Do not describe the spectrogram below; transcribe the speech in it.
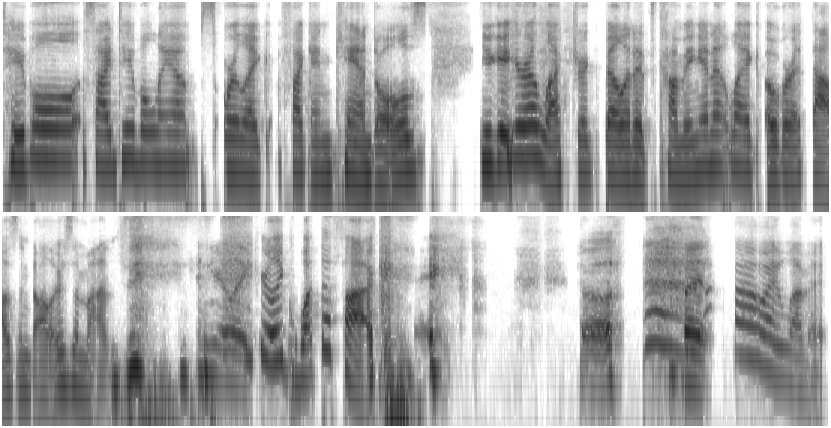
table side table lamps or like fucking candles. You get your electric bill and it's coming in at like over a thousand dollars a month. and you're like, You're like, what the fuck? Ugh. but Oh, I love it.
